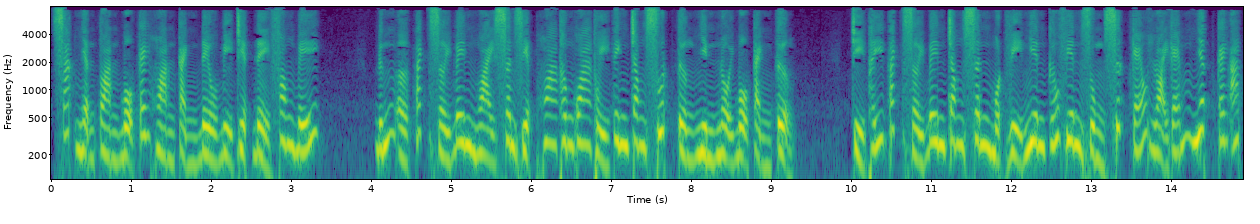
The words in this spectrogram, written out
Xác nhận toàn bộ cái hoàn cảnh đều bị triệt để phong bế. Đứng ở tách rời bên ngoài sân Diệp Hoa thông qua thủy tinh trong suốt tường nhìn nội bộ cảnh tượng. Chỉ thấy tách rời bên trong sân một vị nghiên cứu viên dùng sức kéo loại kém nhất cái áp.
